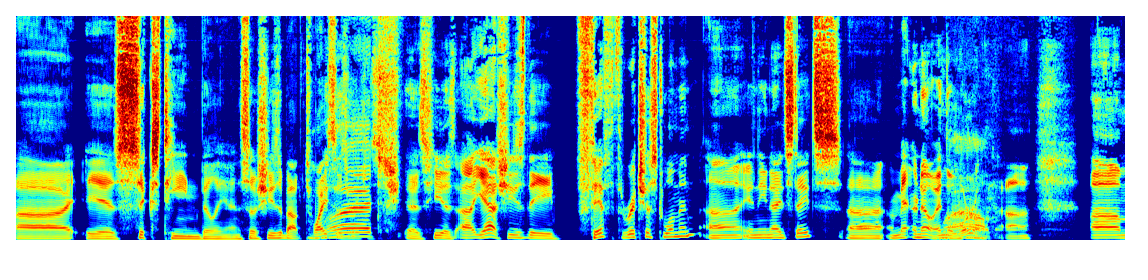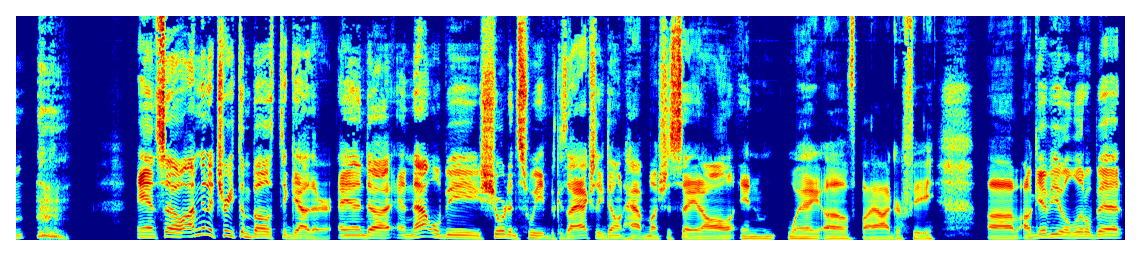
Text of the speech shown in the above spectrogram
uh, is sixteen billion. So she's about twice as rich as, as he is. Uh, yeah, she's the fifth richest woman uh, in the United States. Uh, no, in the world. Uh, um, and so I'm going to treat them both together, and uh, and that will be short and sweet because I actually don't have much to say at all in way of biography. Um, I'll give you a little bit.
